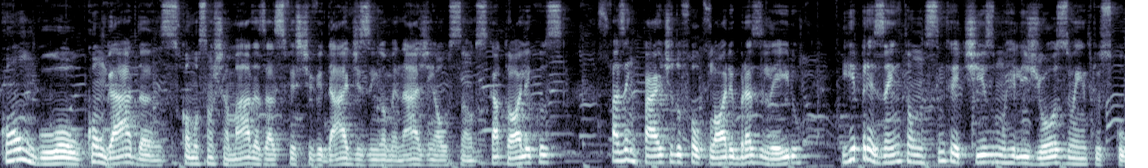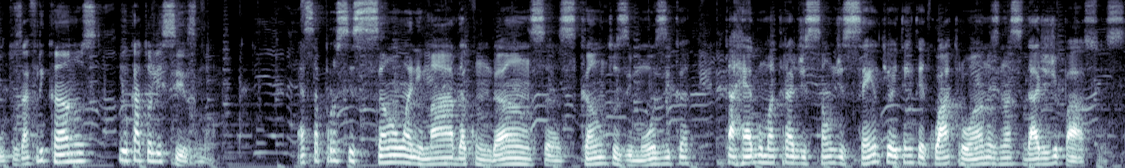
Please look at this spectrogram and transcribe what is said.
Congo ou Congadas, como são chamadas as festividades em homenagem aos santos católicos, fazem parte do folclore brasileiro e representam um sincretismo religioso entre os cultos africanos e o catolicismo. Essa procissão animada com danças, cantos e música carrega uma tradição de 184 anos na cidade de Passos.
